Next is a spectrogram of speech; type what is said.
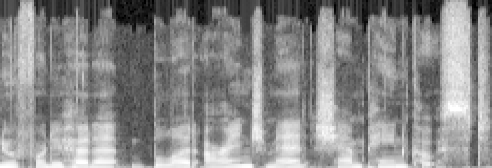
Nå får du høre Blood Orange med Champagne Coast.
